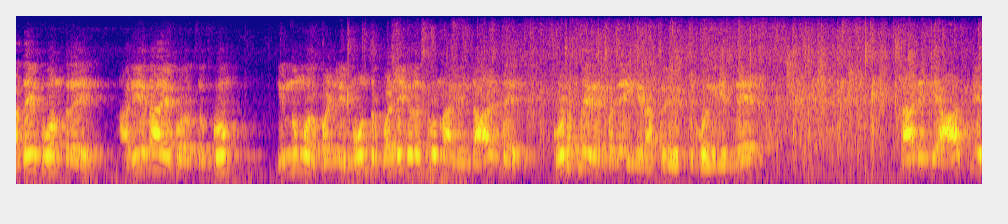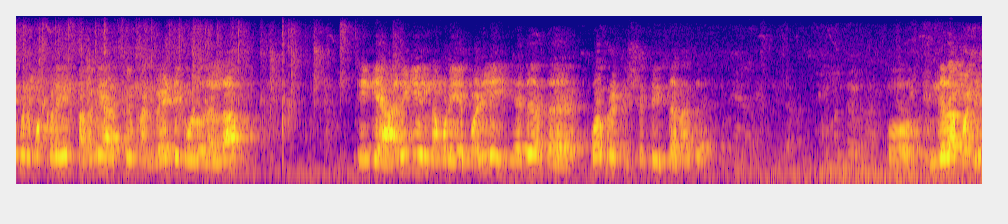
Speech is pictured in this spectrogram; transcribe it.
அதே போன்று அரியநாயபுரத்துக்கும் இன்னும் ஒரு பள்ளி மூன்று பள்ளிகளுக்கும் நான் இந்த ஆண்டு கொடுப்பேன் என்பதை இங்கே நான் தெரிவித்துக் கொள்கின்றேன். நான் இங்கே ஆசிரியர் பெருமக்களையும் தலைமை ஆசிரியரும் நான் வேண்டிக் கொள்வதெல்லாம் இங்கே அருகில் நம்முடைய பள்ளி எது அந்த கோஆபரேட்டிவ் ஷெட் இதுதானே அது? ஓ இங்கதான் பண்ணி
